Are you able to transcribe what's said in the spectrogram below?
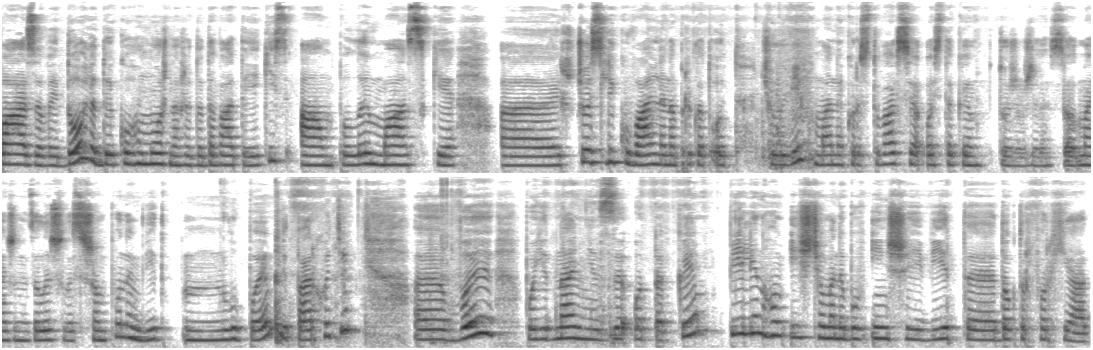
базовий догляд, до якого можна вже додавати якісь ампули, маски, е, щось лікувальне. Наприклад, от чоловік в мене користувався ось таким, теж вже майже не залишилось шампунем від лупи, від перхоті. Е, в поєднанні з отаким пілінгом, і ще в мене був інший від е, доктор Форхіат.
